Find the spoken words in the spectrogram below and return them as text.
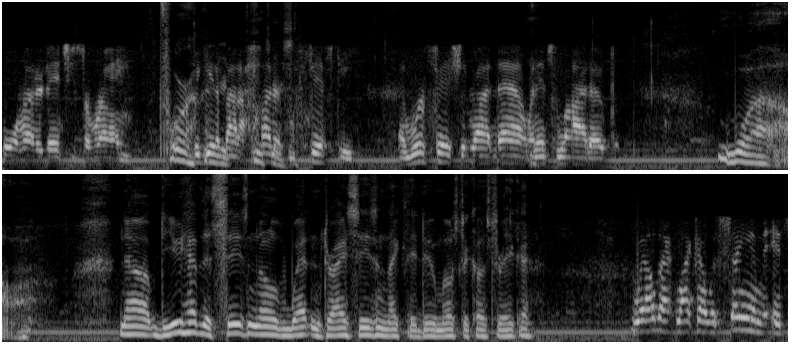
400 inches of rain. Four We get about inches. 150, and we're fishing right now, and it's wide open. Wow. Now, do you have the seasonal wet and dry season like they do most of Costa Rica? Well, that like I was saying, it's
